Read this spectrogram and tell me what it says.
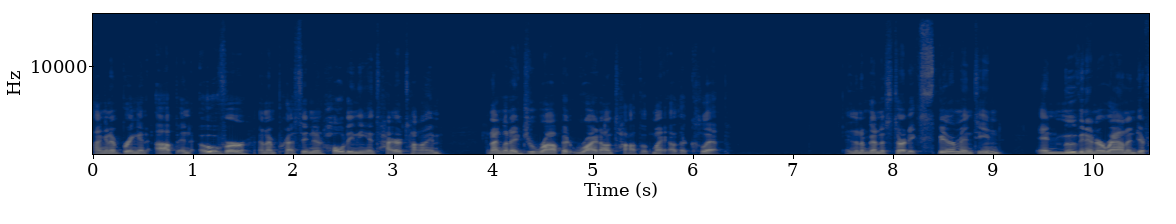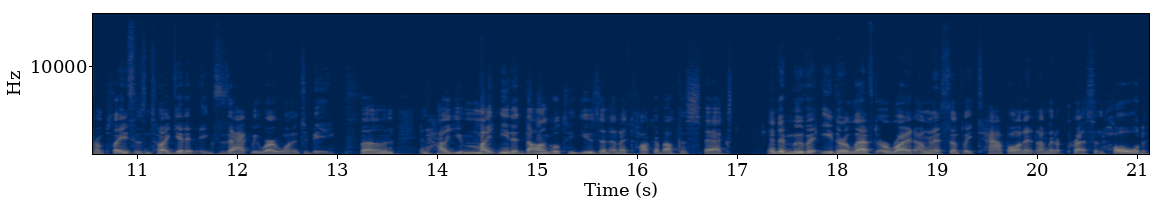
I'm gonna bring it up and over, and I'm pressing and holding the entire time, and I'm gonna drop it right on top of my other clip. And then I'm gonna start experimenting and moving it around in different places until I get it exactly where I want it to be. Phone and how you might need a dongle to use it, and I talk about the specs. And to move it either left or right, I'm gonna simply tap on it and I'm gonna press and hold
